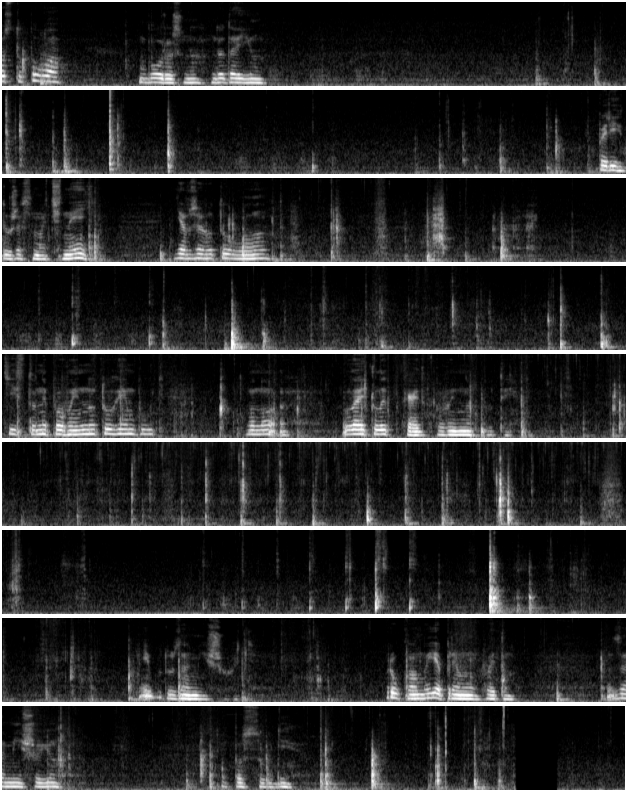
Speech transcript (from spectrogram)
Поступово борошно додаю. Пиріг дуже смачний. Я вже готувала. Тісто не повинно тугим бути. Воно ледь липке повинно бути. І буду замішувати. Руками я прямо в этом замішую у посуді.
